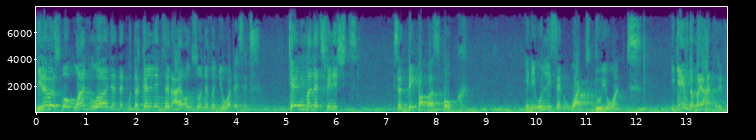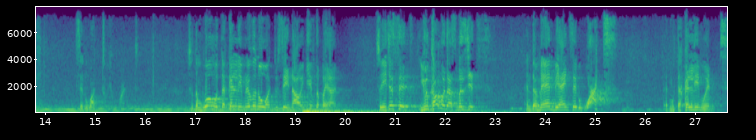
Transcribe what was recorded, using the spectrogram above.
He never spoke one word and then mutakallim said, I also never knew what I said. Ten minutes finished. He said, Big Papa spoke. And he only said, What do you want? He gave the bayan already. He said, What do you want? So the poor mutakallim never know what to say now. He gave the bayan. So he just said, You'll come with us, masjid. And the man behind said, What? That mutakallim went.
